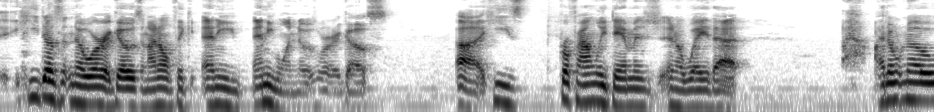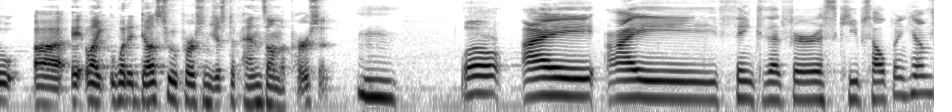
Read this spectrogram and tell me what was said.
he doesn't know where it goes, and I don't think any anyone knows where it goes. Uh, he's profoundly damaged in a way that I don't know. Uh, it, like what it does to a person just depends on the person. Well, I I think that Ferris keeps helping him,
